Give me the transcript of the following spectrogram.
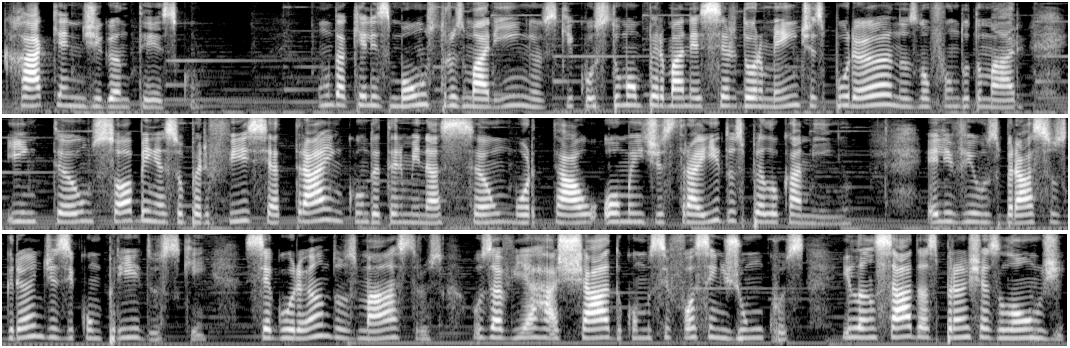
kraken gigantesco. Um daqueles monstros marinhos que costumam permanecer dormentes por anos no fundo do mar e então sobem à superfície e atraem com determinação mortal homens distraídos pelo caminho. Ele viu os braços grandes e compridos que, segurando os mastros, os havia rachado como se fossem juncos e lançado as pranchas longe,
